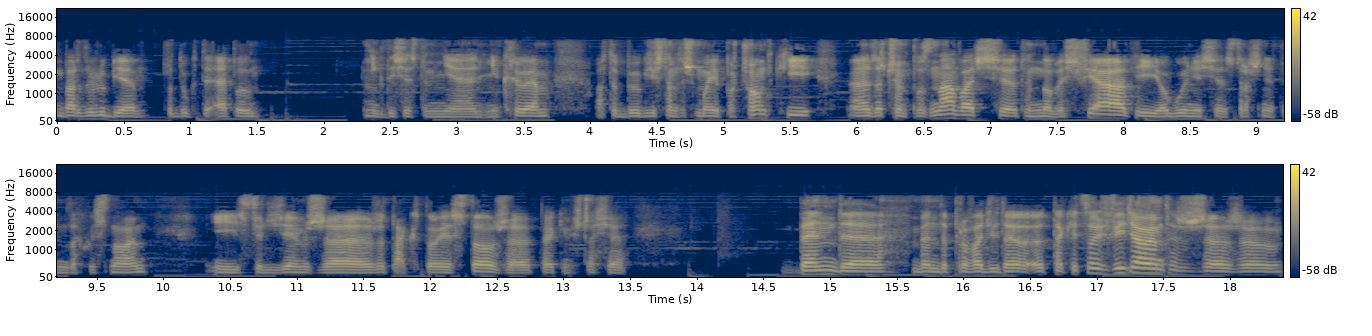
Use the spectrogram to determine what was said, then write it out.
bardzo lubię produkty Apple. Nigdy się z tym nie, nie kryłem, a to były gdzieś tam też moje początki. E, zacząłem poznawać ten nowy świat i ogólnie się strasznie tym zachłysnąłem i stwierdziłem, że, że tak, to jest to, że po jakimś czasie będę, będę prowadził te, takie coś. Wiedziałem też, że, że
